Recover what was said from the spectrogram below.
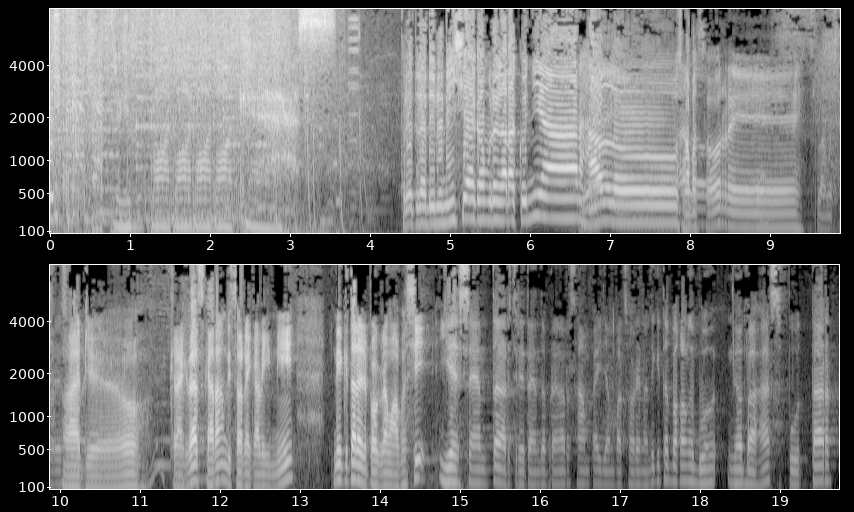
Treat Pod Pod Pod Podcast. Treat Radio Indonesia, kamu dengar aku nyiar. Halo, selamat sore. Selamat sore. Waduh, kira-kira sekarang di sore kali ini, ini kita ada di program apa sih? Yes Center cerita entrepreneur sampai jam 4 sore nanti kita bakal ngebahas putar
